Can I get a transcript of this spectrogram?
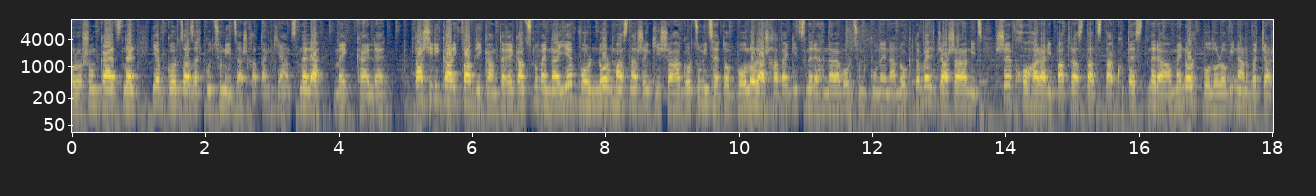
որոշում կայացնել եւ գործազրկությունից աշխատանքի անցնելը մեկ քայլ է։ Տաշիրի կարի ֆաբրիկան տեղեկացնում է նաև, որ նոր մասնաշենքի շահագործումից հետո բոլոր աշխատագիցները հնարավորություն կունենան օգտվել ճաշարանից։ Շեֆ խոհարարի պատրաստած տաքուտեստները ամեն օր բոլորովին անվճար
